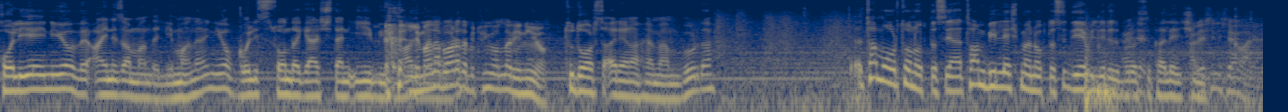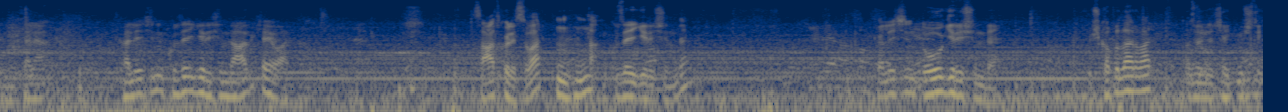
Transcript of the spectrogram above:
Holly'e iniyor ve aynı zamanda limana iniyor. Holly sonda gerçekten iyi bir bar Limana bu arada. bütün yollar iniyor. Tudors Arena hemen burada. Tam orta noktası yani tam birleşme noktası diyebiliriz burası kale için. Kale içinin şey var yani mesela kale içinin kuzey girişinde abi şey var. Saat kulesi var. Tam kuzey girişinde. Kale içinin doğu girişinde. Üç kapılar var. Az önce çekmiştik.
